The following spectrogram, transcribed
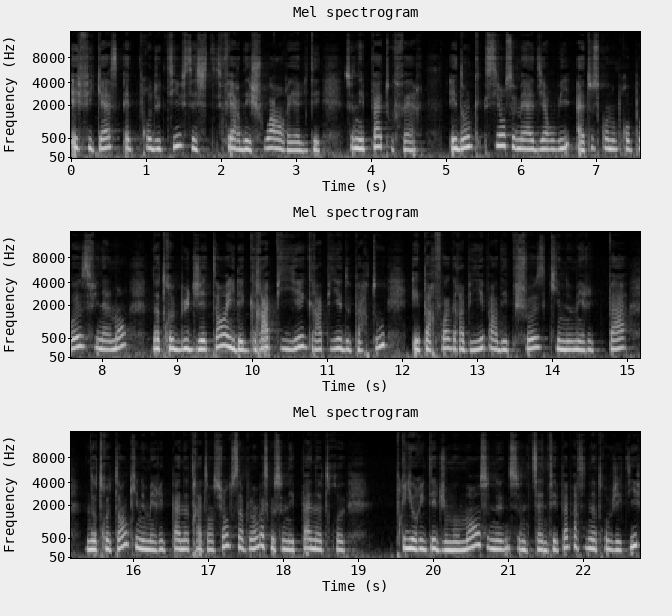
efficace, être productif, c'est faire des choix en réalité. Ce n'est pas tout faire. Et donc, si on se met à dire oui à tout ce qu'on nous propose, finalement, notre budget temps, il est grappillé, grappillé de partout, et parfois grappillé par des choses qui ne méritent pas notre temps, qui ne méritent pas notre attention, tout simplement parce que ce n'est pas notre priorité du moment, ça ne fait pas partie de notre objectif,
